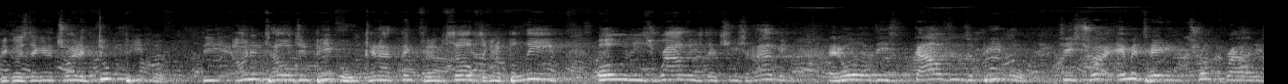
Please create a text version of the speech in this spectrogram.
because they're going to try to dupe people. The unintelligent people who cannot think for themselves are going to believe all of these rallies that she's having and all of these thousands of people. She's trying imitating Trump rallies.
